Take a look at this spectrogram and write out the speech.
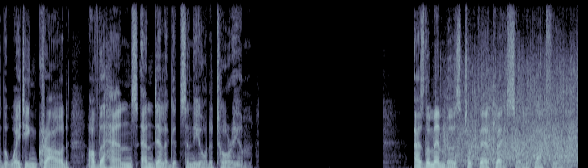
The waiting crowd of the hands and delegates in the auditorium. As the members took their place on the platform.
